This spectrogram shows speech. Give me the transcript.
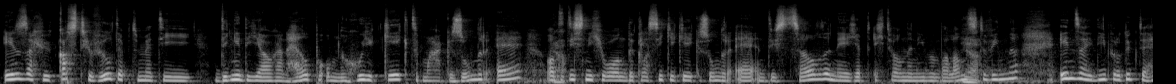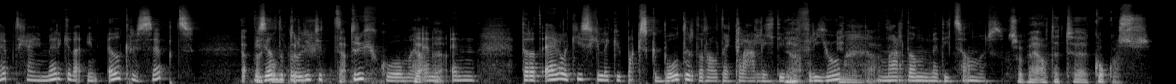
eens dat je je kast gevuld hebt met die dingen die jou gaan helpen om een goede cake te maken zonder ei, want Ja. het is niet gewoon de klassieke cake zonder ei en het is hetzelfde. Nee, je hebt echt wel een nieuwe balans Ja. te vinden. Eens dat je die producten hebt, ga je merken dat in elk recept diezelfde terug. producten Ja. terugkomen. Ja, en, ja. en dat het eigenlijk is gelijk je pakje boter dat altijd klaar ligt in de frigo, inderdaad. maar dan met iets anders. Zo wij altijd eh, kokos,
